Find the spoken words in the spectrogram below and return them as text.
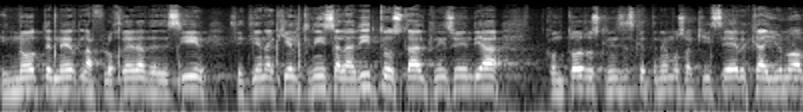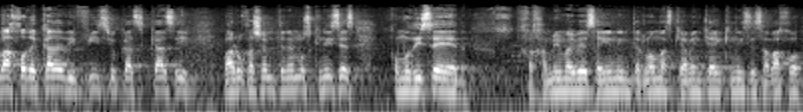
y no tener la flojera de decir, si tiene aquí el knis al ladito, está el knis hoy en día con todos los knises que tenemos aquí cerca y uno abajo de cada edificio, casi, casi, Baruch Hashem, tenemos knises, como dice Jajamim, hay veces ahí en Interlomas que ven que hay knises abajo,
